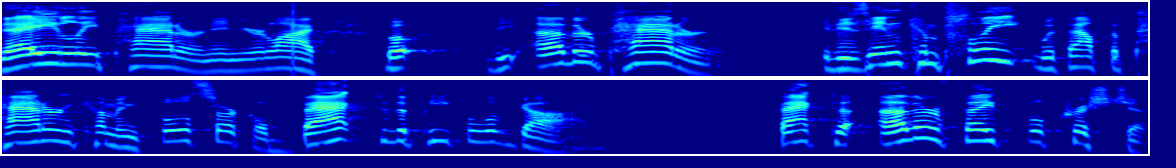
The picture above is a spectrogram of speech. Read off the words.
daily pattern in your life. But the other pattern, it is incomplete without the pattern coming full circle back to the people of God, back to other faithful Christians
